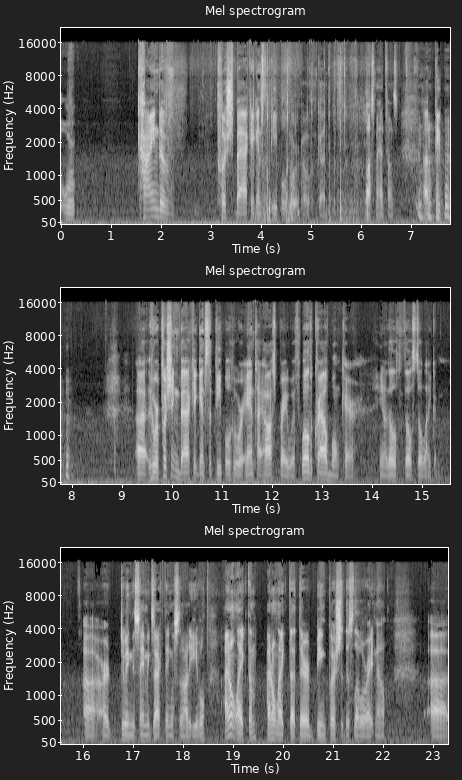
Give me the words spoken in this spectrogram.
were kind of pushed back against the people who are oh god, lost my headphones. Uh, people uh, who were pushing back against the people who were anti Ospreay with well, the crowd won't care. You know, they'll they'll still like him. Uh, are doing the same exact thing with Sanada Evil. I don't like them. I don't like that they're being pushed at this level right now. Uh,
